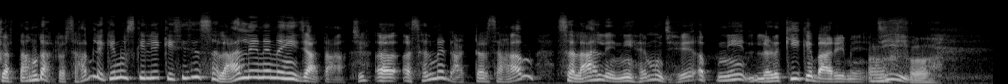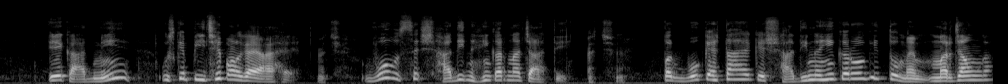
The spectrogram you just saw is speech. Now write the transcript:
करता हूँ डॉक्टर साहब लेकिन उसके लिए किसी से सलाह लेने नहीं जाता। अ, असल में डॉक्टर साहब सलाह लेनी है मुझे अपनी लड़की के बारे में। जी। एक आदमी उसके पीछे पड़ गया है। अच्छा। वो उससे शादी नहीं करना चाहती। अच्छा। पर वो कहता है कि शादी नहीं करोगी तो मैं मर जाऊँगा।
